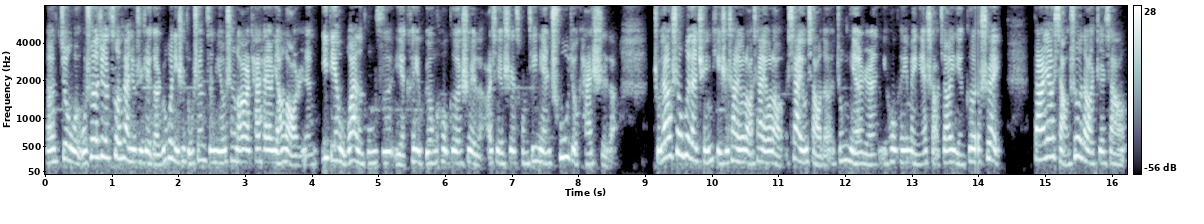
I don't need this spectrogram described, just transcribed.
然后就我我说的这个测算就是这个，如果你是独生子女又生了二胎还要养老人，一点五万的工资也可以不用扣个税了，而且是从今年初就开始的。主要社会的群体是上有老下有老下有小的中年人，以后可以每年少交一点个税。当然要享受到这项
